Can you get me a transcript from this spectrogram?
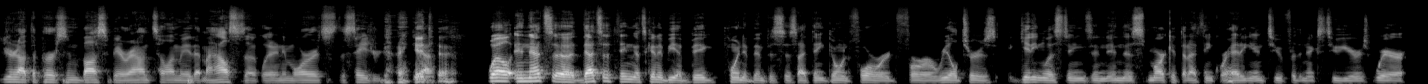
You're not the person bossing me around telling me that my house is ugly anymore. It's the stage you're doing it. Well, and that's a that's a thing that's going to be a big point of emphasis, I think, going forward for realtors getting listings and in this market that I think we're heading into for the next two years, where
